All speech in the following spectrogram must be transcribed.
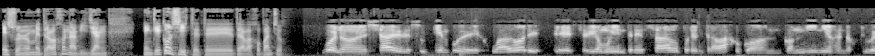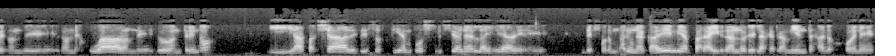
es su enorme trabajo en Avillán. ¿En qué consiste este trabajo, Pancho? Bueno, ya desde su tiempo de jugador eh, se vio muy interesado por el trabajo con, niños en los clubes donde, donde jugaba, donde luego entrenó, y ya desde esos tiempos surgió en él la idea de formar una academia para ir dándole las herramientas a los jóvenes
